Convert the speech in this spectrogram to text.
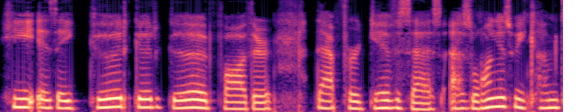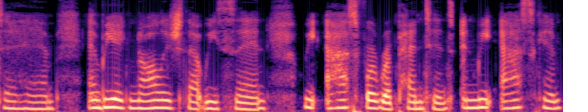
He is a good, good, good Father that forgives us as long as we come to Him and we acknowledge that we sin. We ask for repentance and we ask Him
